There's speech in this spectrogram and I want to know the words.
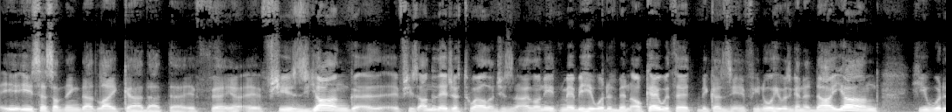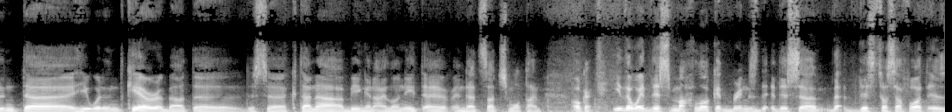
He, says something that like uh, that uh, if uh, you know, if she's young, uh, if she's under the age of twelve and she's an Ilonit, maybe he would have been okay with it because if he knew he was going to die young, he wouldn't uh, he wouldn't care about uh, this ktana being an ilonit in that such small time. Okay. Either way, this mahlok it brings this this tosafot is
